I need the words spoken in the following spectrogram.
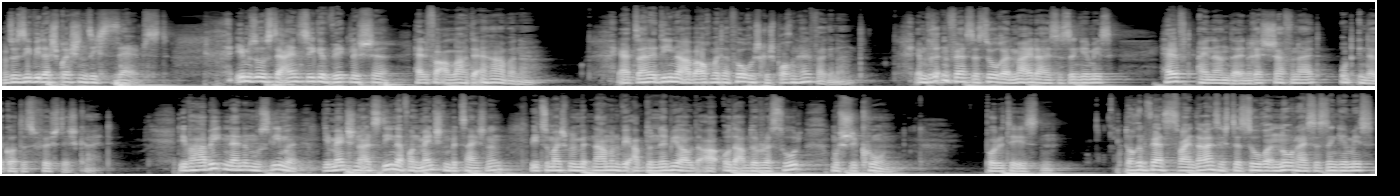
Und so sie widersprechen sich selbst. Ebenso ist der einzige wirkliche Helfer Allah der Erhabene. Er hat seine Diener aber auch metaphorisch gesprochen Helfer genannt. Im dritten Vers der Surah Al-Ma'idah heißt es sinngemäß, helft einander in Rechtschaffenheit und in der Gottesfürchtigkeit. Die Wahhabiten nennen Muslime, die Menschen als Diener von Menschen bezeichnen, wie zum Beispiel mit Namen wie Abdul Nabi oder Abdul Rasul, Mushrikun, Polytheisten. Doch in Vers 32 des Surah Nur heißt es sinngemäß,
